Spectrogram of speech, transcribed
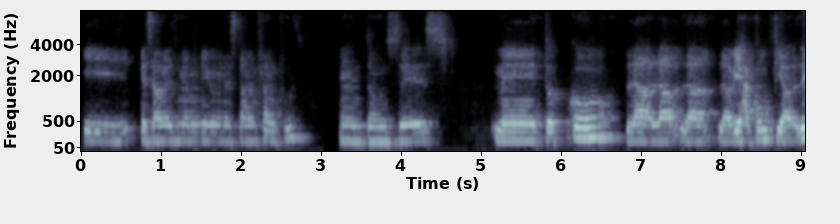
Y esa vez mi amigo no estaba en Frankfurt. Entonces me tocó la, la, la, la vieja confiable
